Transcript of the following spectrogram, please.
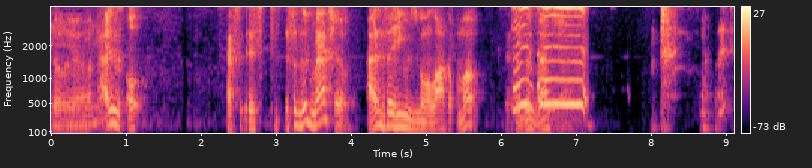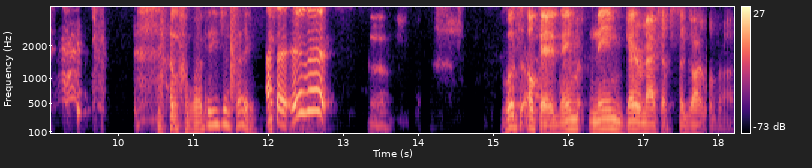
So yeah, I just oh, that's it's it's a good matchup. I didn't say he was gonna lock him up. It's a good Is matchup. it? what did he just say? I said, is it? Uh, What's okay? Name name better matchups to guard LeBron.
